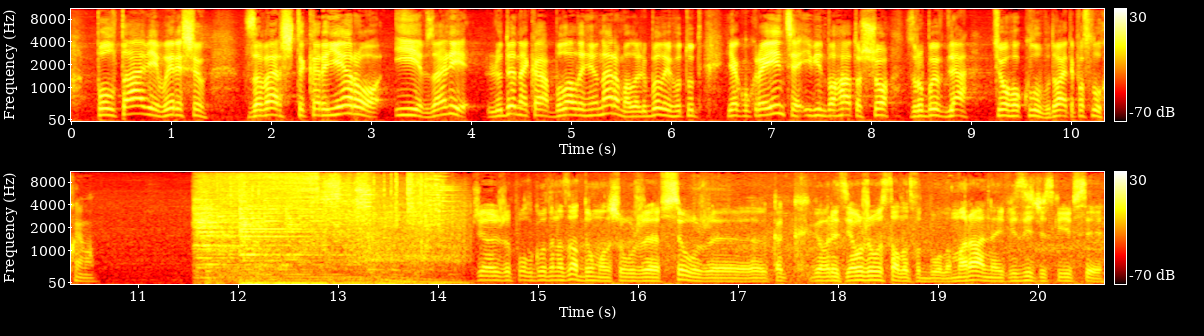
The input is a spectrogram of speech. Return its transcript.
в Полтаві, вирішив завершити кар'єру. І взагалі людина, яка була легіонером, але любили його тут як українця, і він багато що зробив для цього клубу. Давайте послухаємо. Я уже полгода назад думал, что уже все уже, как говорится, я уже устал от футбола, морально и физически, и все.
